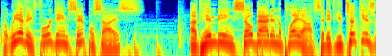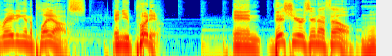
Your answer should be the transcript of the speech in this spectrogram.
But we have a four game sample size of him being so bad in the playoffs that if you took his rating in the playoffs and you put it in this year's NFL, Mm-hmm.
